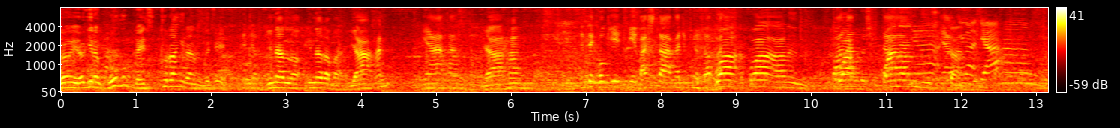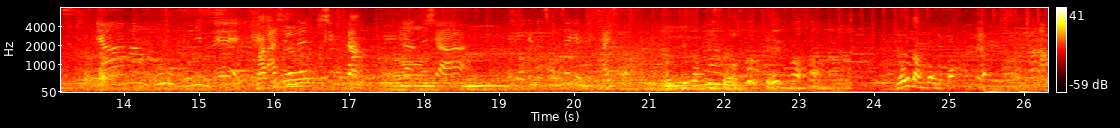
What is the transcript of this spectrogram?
그럼 여기는 고급 레스토랑이라는 거지? 그죠. 이 나라 이 나라만 야한 야한. 야한 근데 거기에 뒤에 맛있다까지 붙여서 과 과아는 과난도 식당. 과난도 식당 여기가 야한 야한 운 운인데 이게 맛있는 맛있는, 식당이라는 어. 뜻이야. 음. 그리고 여기는 전 세계 음식 다 있어. 김밥도 있어 대박 요것도 한번 먹어볼까? 난 안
